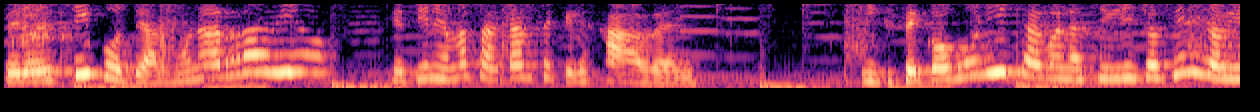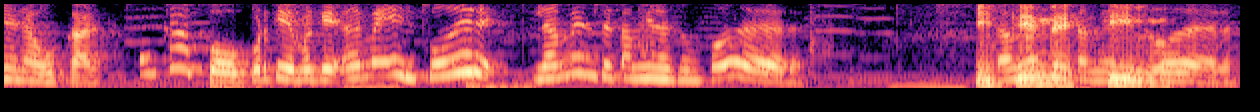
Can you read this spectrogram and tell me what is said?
Pero el tipo te arma una radio que tiene más alcance que el Hubble. Y se comunica con la civilización y lo vienen a buscar. Un capo, ¿por qué? Porque además el poder, la mente también es un poder. Y La tiene mente también es un estilo. poder.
